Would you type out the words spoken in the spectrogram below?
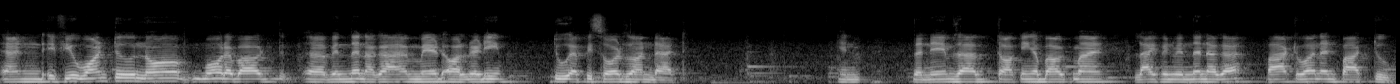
and if you want to know more about uh, Vindhyanagar, I have made already two episodes on that. In the names are talking about my life in Vindhyanagar, part one and part two.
